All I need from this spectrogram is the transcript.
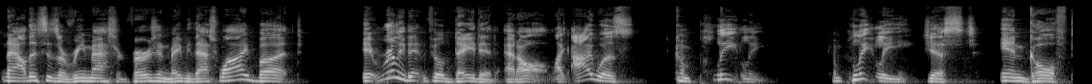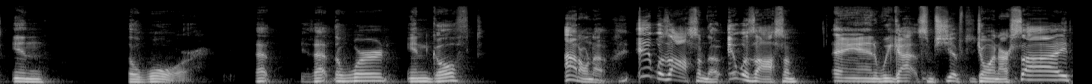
Now, this is a remastered version, maybe that's why, but it really didn't feel dated at all. Like I was completely, completely just engulfed in the war. That is that the word engulfed? I don't know. It was awesome though. It was awesome. And we got some ships to join our side.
